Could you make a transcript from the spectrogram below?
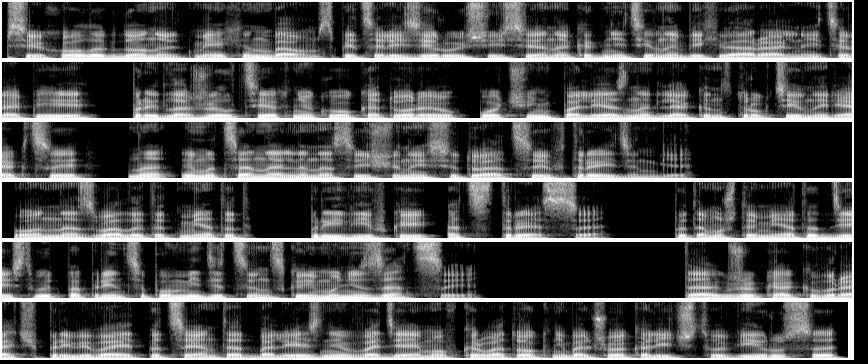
Психолог Дональд Мехенбаум, специализирующийся на когнитивно-бихевиоральной терапии, предложил технику, которая очень полезна для конструктивной реакции на эмоционально насыщенные ситуации в трейдинге. Он назвал этот метод прививкой от стресса, потому что метод действует по принципу медицинской иммунизации. Так же, как врач прививает пациента от болезни, вводя ему в кровоток небольшое количество вируса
